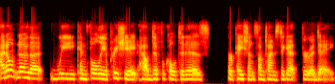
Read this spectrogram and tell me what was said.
I don't know that we can fully appreciate how difficult it is for patients sometimes to get through a day.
